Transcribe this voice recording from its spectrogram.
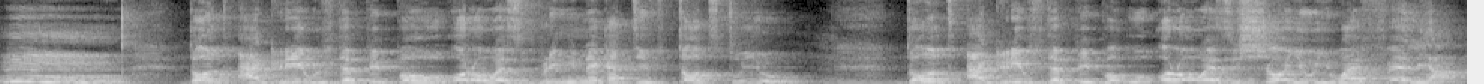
Hmm. Don't agree with the people who always bring negative thoughts to you. Don't agree with the people who always show you you are failure.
